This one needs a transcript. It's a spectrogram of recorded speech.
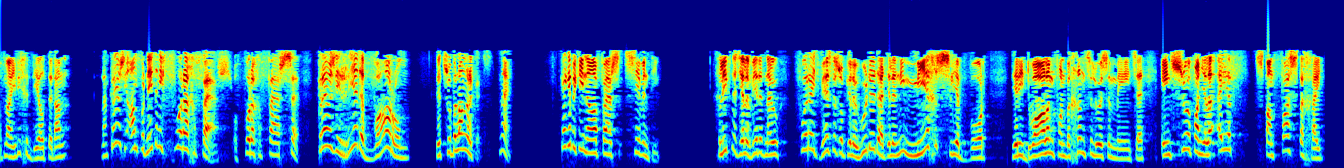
of na hierdie gedeelte dan dan kry ons die antwoord net in die vorige vers of vorige verse. Kry ons die rede waarom dit so belangrik is, né? Nee. Kyk 'n bietjie na vers 17. Geliefdes, julle weet dit nou, vooruit wees dus op julle hoede dat julle nie meegesleep word deur die dwaaling van beginsellose mense en so van julle eie standvastigheid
